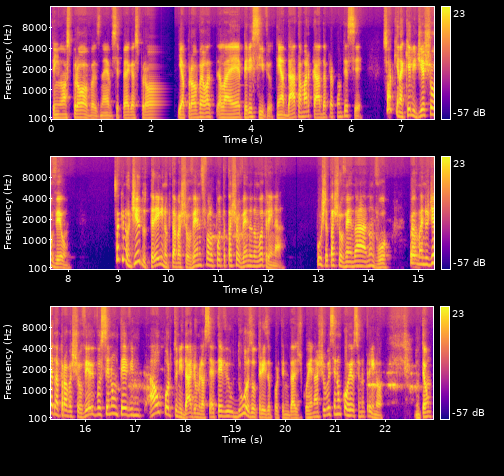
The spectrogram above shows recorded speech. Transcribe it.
tem as provas, né? Você pega as provas e a prova ela, ela é perecível, tem a data marcada para acontecer. Só que naquele dia choveu. Só que no dia do treino, que estava chovendo, você falou, puta, tá chovendo, não vou treinar. Puxa, tá chovendo, ah, não vou. Pô, mas no dia da prova choveu e você não teve a oportunidade, ou melhor, você teve duas ou três oportunidades de correr na chuva e você não correu, você não treinou. Então,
